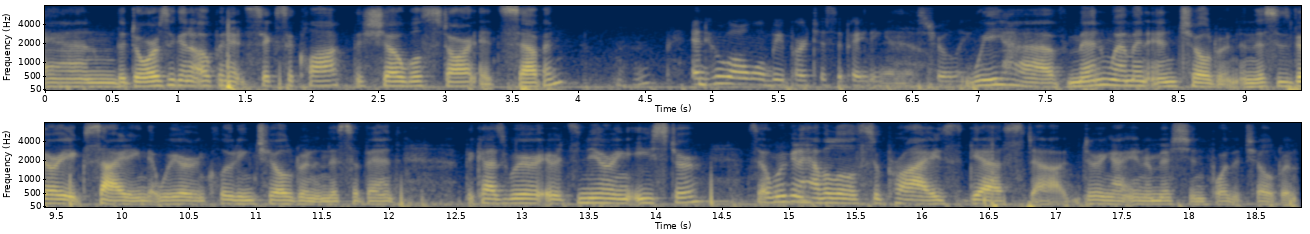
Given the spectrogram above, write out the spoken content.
and the doors are going to open at 6 o'clock. The show will start at 7. Mm-hmm. And who all will be participating in this, Julie? We have men, women, and children, and this is very exciting that we are including children in this event because we're it's nearing Easter, so we're going to have a little surprise guest uh, during our intermission for the children.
